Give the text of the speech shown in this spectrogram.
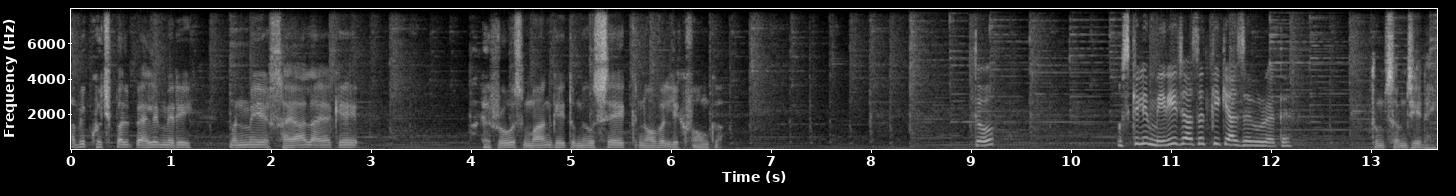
अभी कुछ पल पहले मेरी मन में ये ख्याल आया कि अगर रोज़ मान गई तो मैं उससे एक नॉवल लिखवाऊँगा। तो उसके लिए मेरी इजाज़त की क्या ज़रूरत है? तुम समझी नहीं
